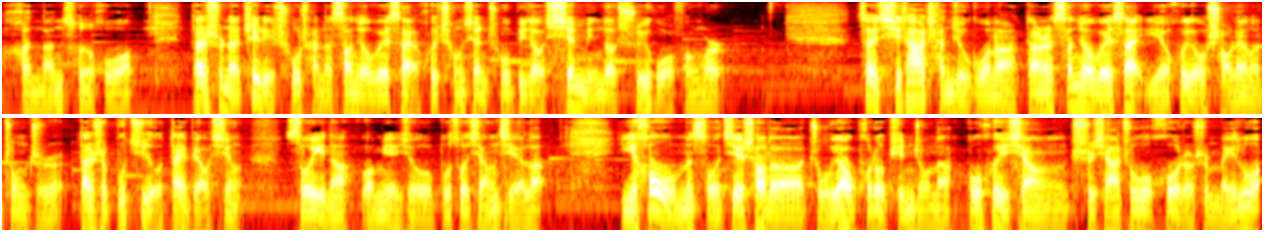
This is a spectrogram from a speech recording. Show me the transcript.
很难存活，但是呢这里出产的桑娇维塞会呈现出比较鲜明的水果风味儿。在其他产酒国呢，当然三焦维塞也会有少量的种植，但是不具有代表性，所以呢，我们也就不做讲解了。以后我们所介绍的主要葡萄品种呢，不会像赤霞珠或者是梅洛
